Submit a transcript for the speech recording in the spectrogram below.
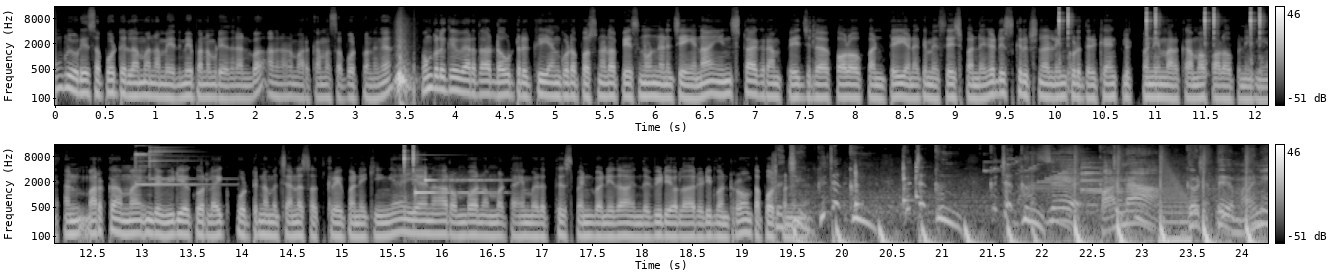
உங்களுடைய சப்போர்ட் இல்லாமல் நம்ம எதுவுமே பண்ண முடியாது நண்பா. அதனால் மறக்காமல் சப்போர்ட் பண்ணுங்கள் உங்களுக்கு வேறு ஏதாவது டவுட் இருக்குது என் கூட பர்சனலாக பேசணும்னு நினச்சிங்கன்னா இன்ஸ்டாகிராம் பேஜில் ஃபாலோ பண்ணிட்டு எனக்கு மெசேஜ் பண்ணுங்கள் டிஸ்கிரிப்ஷனில் லிங்க் கொடுத்துருக்கேன். கிளிக் பண்ணி மறக்காமல் ஃபாலோ பண்ணிக்கிங்க. அண்ட் மறக்காமல் இந்த வீடியோக்கு ஒரு லைக் போட்டு நம்ம சேனல் சப்ஸ்கிரைப் பண்ணிக்கிங்க. ஏன்னா ரொம்ப நம்ம டைம் எடுத்து ஸ்பெண்ட் பண்ணி தான் இந்த வீடியோலாம் ரெடி பண்ணுறோம் சப்போர்ட் பண்ணுங்கள் மணி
